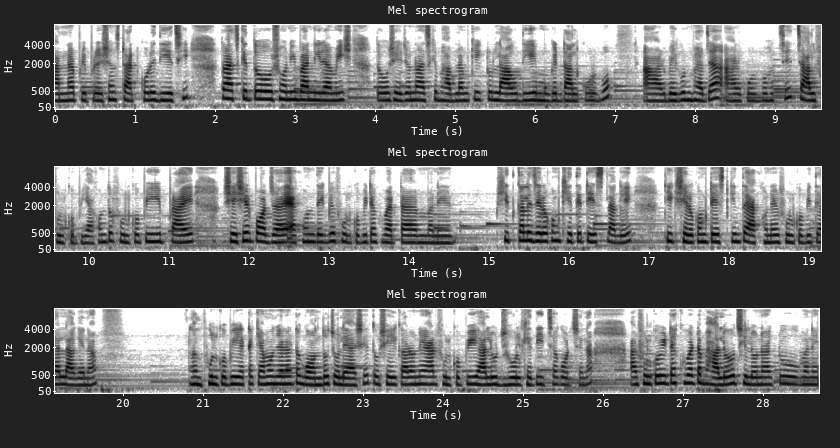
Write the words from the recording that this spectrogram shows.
রান্নার প্রিপারেশন স্টার্ট করে দিয়েছি। তো আজকে তো শনিবার নিরামিষ, তো সেই জন্য আজকে ভাবলাম কি একটু লাউ দিয়ে মুগের ডাল করব আর বেগুন ভাজা, আর করব হচ্ছে চাল ফুলকপি। এখন তো ফুলকপি প্রায় শেষের পর্যায়ে, এখন দেখবে ফুলকপিটা খুব একটা মানে শীতকালে যেরকম খেতে টেস্ট লাগে, ঠিক সেরকম টেস্ট কিন্তু এখনের ফুলকপিতে আর লাগে না। ফুলকপির একটা কেমন যেন একটা গন্ধ চলে আসে, তো সেই কারণে আর ফুলকপি, আলুর ঝোল খেতে ইচ্ছা করছে না। আর ফুলকপিটা খুব একটা ভালোও ছিল না, একটু মানে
